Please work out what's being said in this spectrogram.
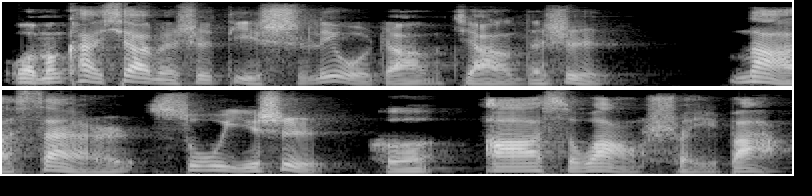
我们看下面是第十六章，讲的是纳赛尔苏伊士和阿斯旺水坝。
